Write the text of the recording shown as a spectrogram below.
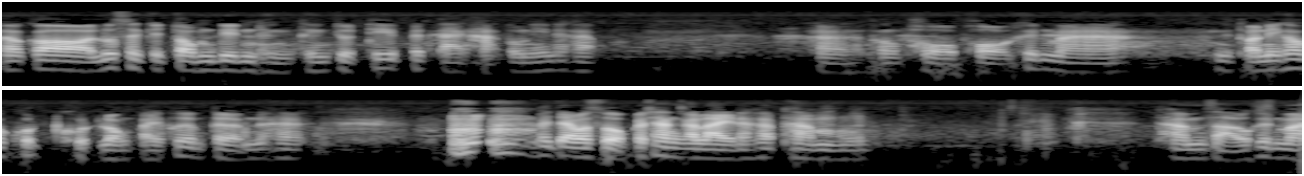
แล้วก็รู้สึกจะจมดินถึงถึงจุดที่เป็นแตกหักตรงนี้นะครับอ่าตรงโผล่โผล่ขึ้นมาตอนนี้เขาขุดขุดลงไปเพิ่มเติมนะฮะพระเจ้าประสบก็ช่างกระไรนะครับทำทำเสาขึ้นมา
